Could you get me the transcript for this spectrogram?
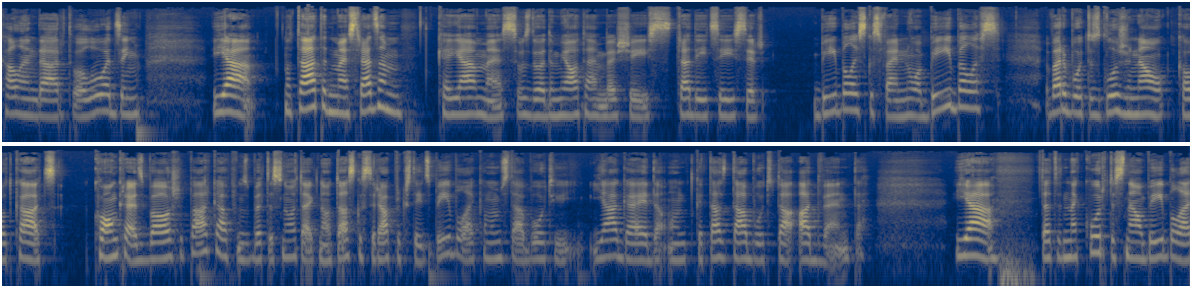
kalendāru, to lodziņu. Jā, nu tā tad mēs redzam, ka, ja mēs uzdodam jautājumu, vai šīs tradīcijas ir bībeliskas vai no Bībeles, varbūt tas gluži nav kaut kāds konkrēts baušļu pārkāpums, bet tas noteikti nav tas, kas ir aprakstīts Bībelē, ka mums tā būtu jāgaida un ka tas, tā būtu tā advente. Jā, tātad nekur tas nav Bībelē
